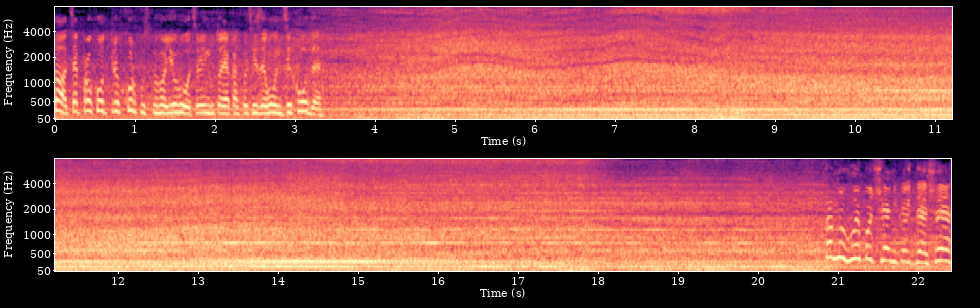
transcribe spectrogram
Да, це проход трьохкорпусного його, це він тут якось по цій загонці ходить. Та глибоченько йде, ще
